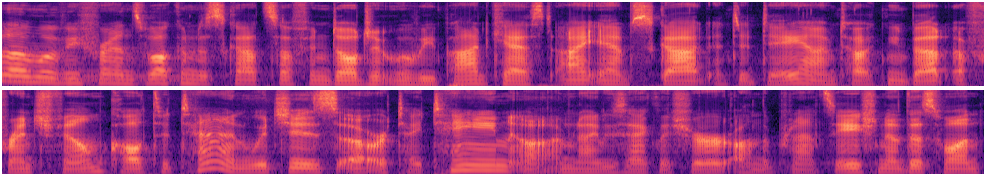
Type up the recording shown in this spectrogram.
Hello, movie friends. Welcome to Scott's Self Indulgent Movie Podcast. I am Scott, and today I'm talking about a French film called Titane, which is, uh, or Titane, uh, I'm not exactly sure on the pronunciation of this one.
